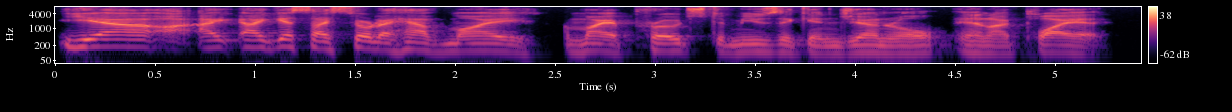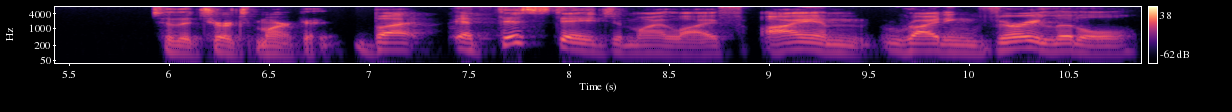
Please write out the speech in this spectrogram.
Yeah i i guess i sort of have my my approach to music in general and i apply it to the church market. But at this stage of my life i am writing very little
